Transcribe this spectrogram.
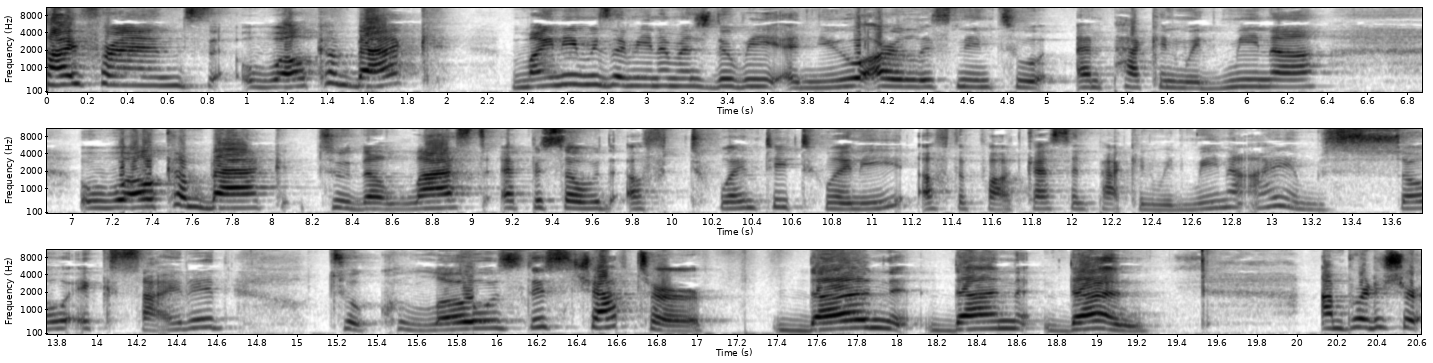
Hi, friends, welcome back. My name is Amina Majdubi, and you are listening to Unpacking with Mina. Welcome back to the last episode of 2020 of the podcast Unpacking with Mina. I am so excited to close this chapter. Done, done, done. I'm pretty sure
